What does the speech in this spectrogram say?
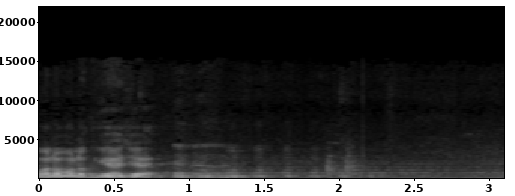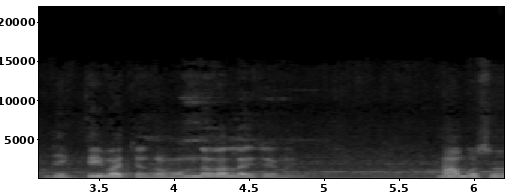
বলে। বলো কি হয়েছে? দেখতেই পাচ্ছেন তোমার অন্ধকার লাগছে না মা বসো।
